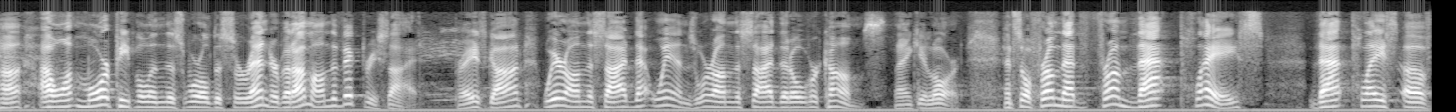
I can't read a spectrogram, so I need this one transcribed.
Huh? I want more people in this world to surrender, but I'm on the victory side. Praise God. We're on the side that wins. We're on the side that overcomes. Thank you, Lord. And so from that from that place, that place of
